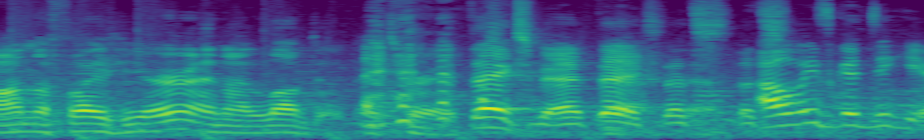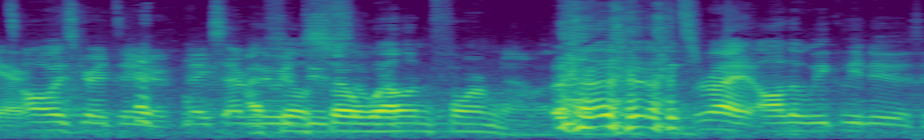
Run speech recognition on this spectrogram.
On the flight here, and I loved it. It's great. Thanks, man. Thanks. that's that's Always good to hear. always great to hear. Makes I feel we do so, well much- informed now. That's right. All the weekly news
